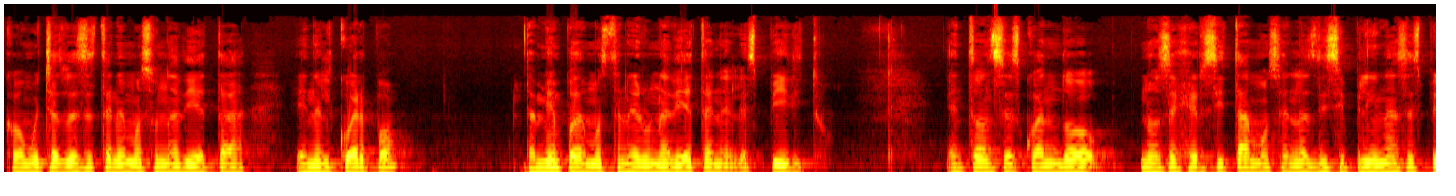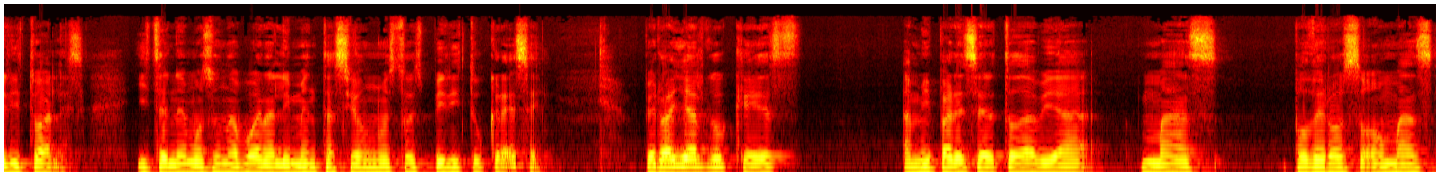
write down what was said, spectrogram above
Como muchas veces tenemos una dieta en el cuerpo, también podemos tener una dieta en el espíritu. Entonces cuando nos ejercitamos en las disciplinas espirituales y tenemos una buena alimentación, nuestro espíritu crece. Pero hay algo que es, a mi parecer, todavía más poderoso o más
